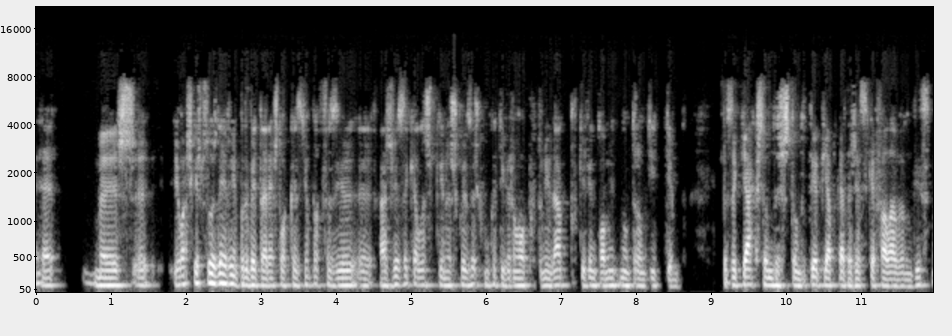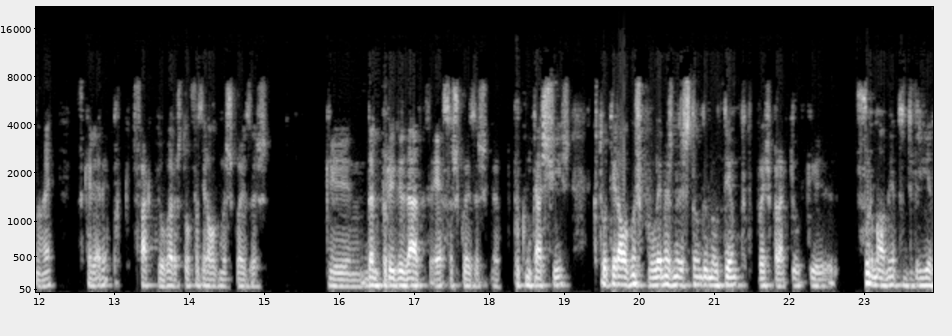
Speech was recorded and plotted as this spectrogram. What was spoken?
uh, eh, mas uh, eu acho que as pessoas devem aproveitar esta ocasião para fazer, uh, às vezes, aquelas pequenas coisas que nunca tiveram a oportunidade porque eventualmente não terão tido tempo. Pois aqui há a questão da gestão do tempo e há bocado a Jéssica falava-me disso, não é? Se calhar é porque, de facto, eu agora estou a fazer algumas coisas que, dando prioridade a essas coisas, porque nunca as fiz, que estou a ter alguns problemas na gestão do meu tempo depois para aquilo que formalmente deveria,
